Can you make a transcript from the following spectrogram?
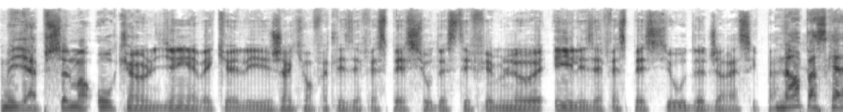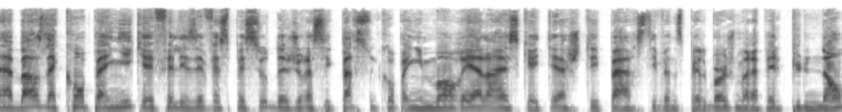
Mais il n'y a absolument aucun lien avec euh, les gens qui ont fait les effets spéciaux de ces films-là et les effets spéciaux de Jurassic Park. Non, parce qu'à la base, la compagnie qui a fait les effets spéciaux de Jurassic Park, c'est une compagnie montréalaise qui a été achetée par Steven Spielberg. Je me rappelle plus le nom,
